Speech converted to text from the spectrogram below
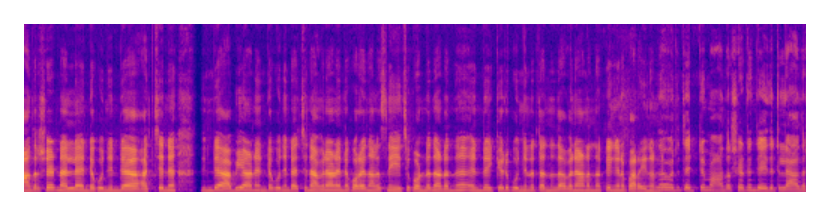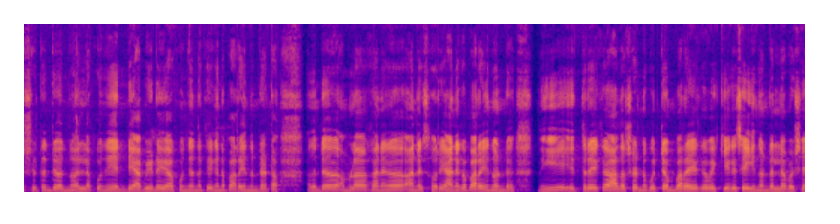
ആദർശേട്ടനല്ല എന്റെ കുഞ്ഞിന്റെ അച്ഛന്. നിന്റെ അബിയാണ് എന്റെ കുഞ്ഞിന്റെ അച്ഛൻ. അവനാണ് എന്നെ കുറേ നാൾ സ്നേഹിച്ച് കൊണ്ട് നടന്ന് എന്റെ ഒരു കുഞ്ഞിനെ തന്നത് അവനാണെന്നൊക്കെ ഇങ്ങനെ പറയുന്നുണ്ട്. ഒരു തെറ്റും ആദർശേട്ടൻ ചെയ്തിട്ടില്ല. ആദർശേട്ടന്റെ ഒന്നും അല്ല കുഞ്ഞ്. എന്റെ അബിയുടെ ആ കുഞ്ഞെന്നൊക്കെ ഇങ്ങനെ പറയുന്നുണ്ട് കേട്ടോ. എന്നിട്ട് നമ്മൾ കനക അന സോറി അനക പറയുന്നുണ്ട്. നീ ഇത്രയൊക്കെ ആദർശേട്ടന് കുറ്റം പറയുകയൊക്കെ വെക്കുകയൊക്കെ ചെയ്യുന്നുണ്ടല്ലോ. പക്ഷേ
